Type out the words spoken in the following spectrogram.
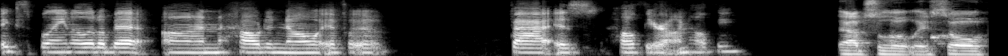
explain a little bit on how to know if a fat is healthy or unhealthy? Absolutely. So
